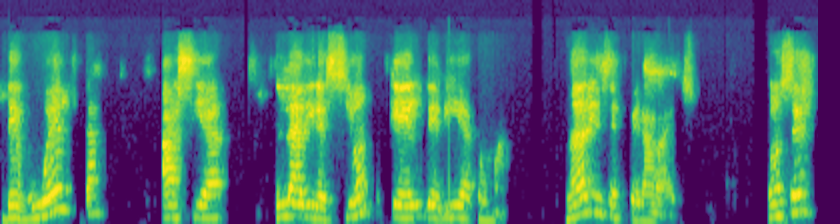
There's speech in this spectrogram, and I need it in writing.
de vuelta hacia la dirección que él debía tomar. Nadie se esperaba eso. Entonces,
